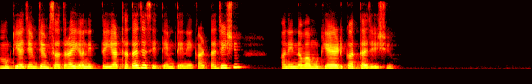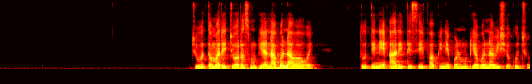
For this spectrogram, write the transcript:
મુઠિયા જેમ જેમ સતળાઈ અને તૈયાર થતા જશે, તેમ તેને કાઢતા જઈશું અને નવા મુઠિયા એડ કરતા જઈશું. જો તમારે ચોરસ મુઠિયા ના બનાવવા હોય, તો તેને આ રીતે સેફ આપીને પણ મુઠિયા બનાવી શકો છો.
